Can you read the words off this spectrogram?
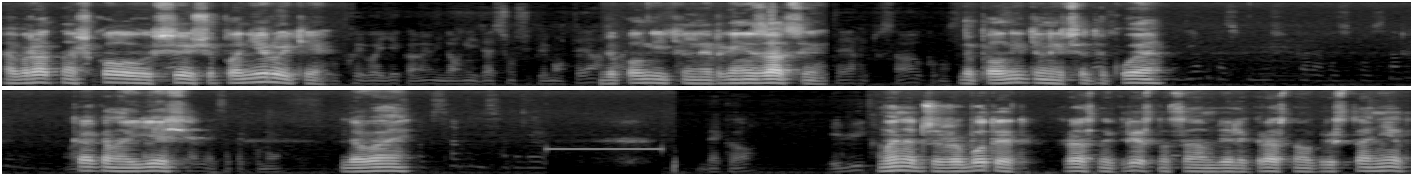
Обратно в школу вы все еще планируете? Дополнительные организации, дополнительные все такое. Как она есть? Давай. Менеджер работает. Красный крест на самом деле. Красного креста нет.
